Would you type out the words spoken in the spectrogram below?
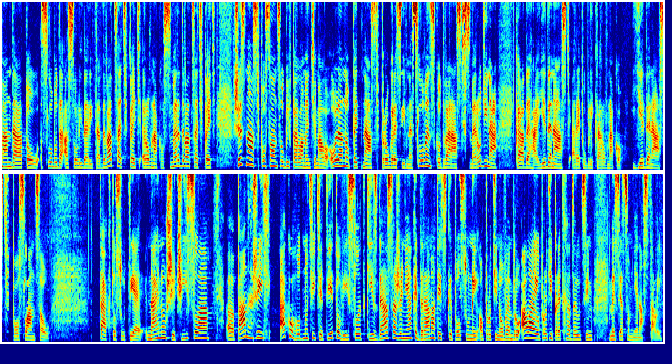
mandátov, Sloboda a Solidarita 25, rovnako Smer 25, 16 poslancov by v parlamente malo Oľano, 15 Progresívne Slovensko, 12 Smerodina, KDH 11 a Republika rovnako 11 poslancov. Tak to sú tie najnovšie čísla. E, pán Hřích, ako hodnotíte tieto výsledky? Zdá sa, že nejaké dramatické posuny oproti novembru, ale aj oproti predchádzajúcim mesiacom nenastali.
